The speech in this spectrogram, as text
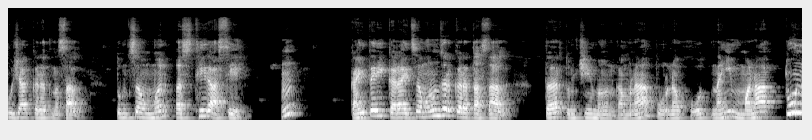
पूजा करत नसाल तुमचं मन अस्थिर असेल काहीतरी करायचं म्हणून जर करत असाल तर तुमची मनोकामना पूर्ण होत नाही मनातून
